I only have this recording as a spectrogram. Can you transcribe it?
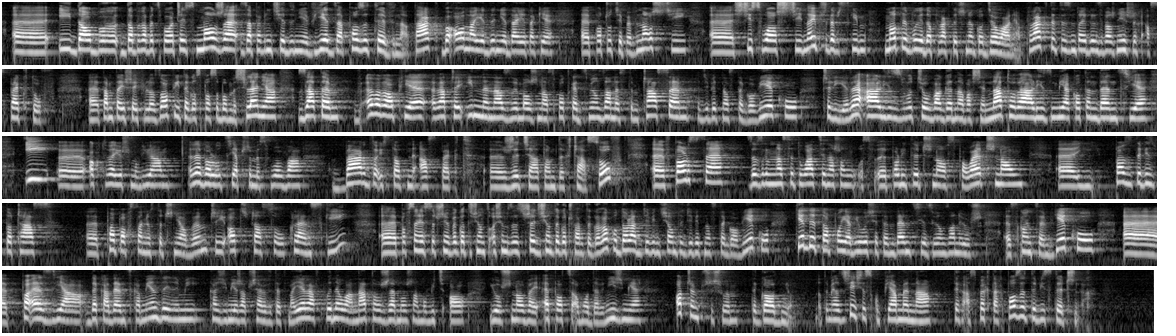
i dobr, dobrobyt społeczeństw może zapewnić jedynie wiedza pozytywna, tak? bo ona jedynie daje takie e, poczucie pewności, e, ścisłości, no i przede wszystkim motywuje do praktycznego działania. Praktycyzm to jeden z ważniejszych aspektów e, tamtejszej filozofii, tego sposobu myślenia. Zatem w Europie raczej inne nazwy można spotkać związane z tym czasem XIX wieku, czyli realizm, zwróćcie uwagę na właśnie naturalizm jako tendencję i, y, o której już mówiłam, rewolucja przemysłowa, bardzo istotny aspekt e, życia tamtych czasów. E, W Polsce ze względu na sytuację naszą e, polityczno-społeczną e, pozytywizm to czas e, po powstaniu styczniowym, czyli od czasu klęski e, powstania styczniowego 1864 roku do lat 90. XIX wieku, kiedy to pojawiły się tendencje związane już e, z końcem wieku, poezja dekadencka, między innymi Kazimierza Przerwy Tetmajera, wpłynęła na to, że można mówić o już nowej epoce, o modernizmie, o czym w przyszłym tygodniu. Natomiast dzisiaj się skupiamy na tych aspektach pozytywistycznych.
